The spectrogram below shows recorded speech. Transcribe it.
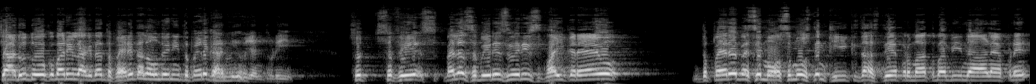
ਝਾੜੂ ਦੋ ਕੁ ਵਾਰੀ ਲੱਗਦਾ, ਦੁਪਹਿਰੇ ਤਾਂ ਲਾਉਂਦੇ ਨਹੀਂ, ਦੁਪਹਿਰੇ ਗਰਮੀ ਹੋ ਜਾਂਦੀ ਥੋੜੀ ਸੋ ਸਫੇ ਪਹਿਲਾਂ ਸਵੇਰੇ ਸਵੇਰੇ ਸਫ਼ਾਈ ਕਰਿਆ ਦੁਪਹਿਰੇ ਵੈਸੇ ਮੌਸਮ ਉਸ ਦਿਨ ਠੀਕ ਦੱਸਦੇ ਆ, ਪ੍ਰਮਾਤਮਾ ਵੀ ਨਾਲ ਹੈ ਆਪਣੇ।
